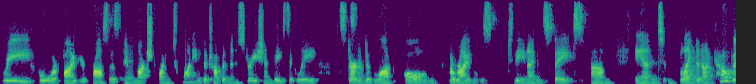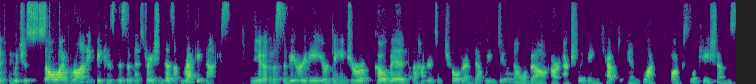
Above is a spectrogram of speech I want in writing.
three, four, five year process. In March 2020, the Trump administration basically started to block all arrivals to the United States um, and blamed it on COVID, which is so ironic because this administration doesn't recognize you know the severity or danger of covid. The hundreds of children that we do know about are actually being kept in black box locations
